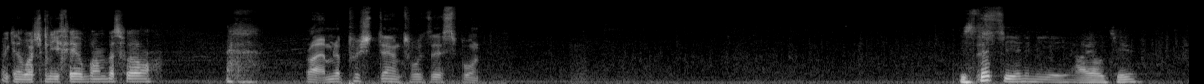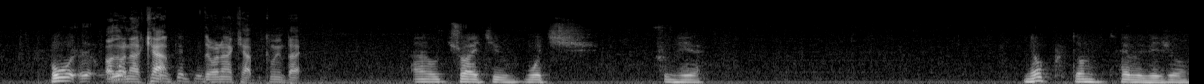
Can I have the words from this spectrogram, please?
We can watch me fail bomb as well. Right, I'm going to push down towards their spawn. Is that the enemy IL2? Oh, uh, Oh, they're what? on our cap. Okay, They're on our cap. Coming back. I'll try to watch from here. Nope, don't have a visual.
